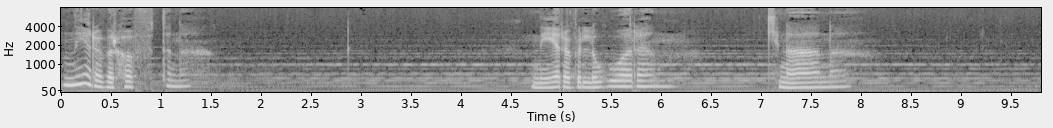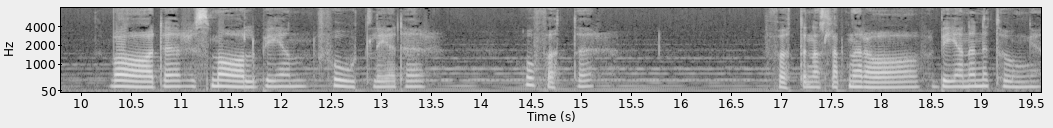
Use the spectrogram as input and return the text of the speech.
Ner över höfterna. Ner över låren knäna, vader, smalben, fotleder och fötter. Fötterna slappnar av, benen är tunga.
